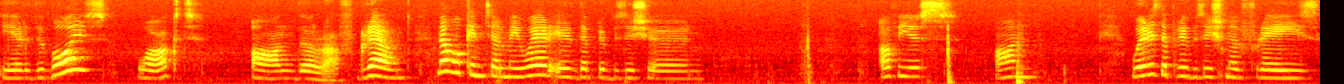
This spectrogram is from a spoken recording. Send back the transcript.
Here the boys walked on the rough ground. Now who can tell me where is the preposition? Obvious. On. Where is the prepositional phrase?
